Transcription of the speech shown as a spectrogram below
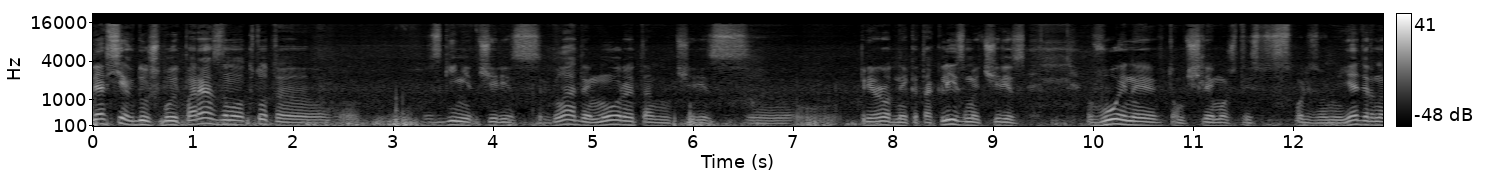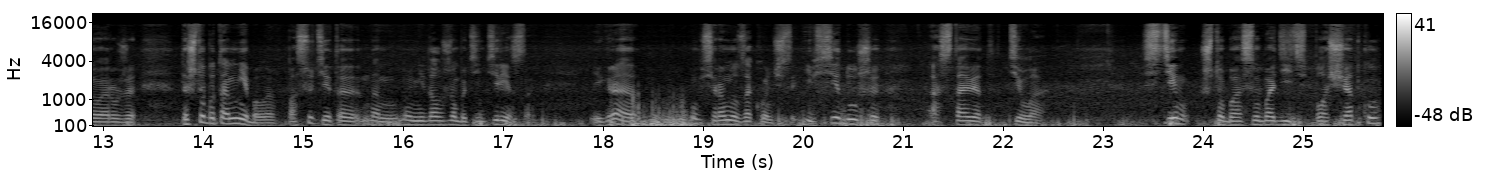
Для всех душ будет по-разному. Кто-то сгинет через глады, моры, там, через э, природные катаклизмы, через войны, в том числе, может, использование ядерного оружия. Да что бы там ни было, по сути, это нам ну, не должно быть интересно. Игра ну, все равно закончится. И все души оставят тела. С тем, чтобы освободить площадку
